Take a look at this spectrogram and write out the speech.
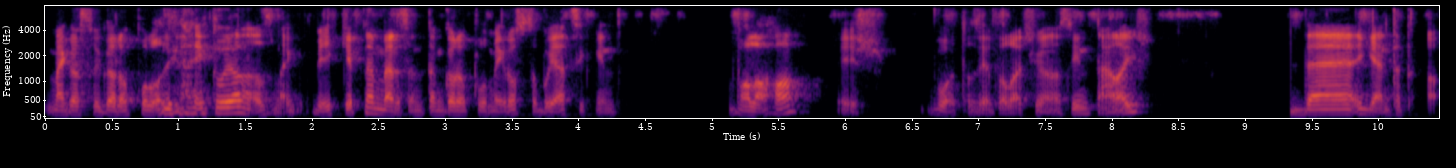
meg az, hogy Garoppolo irányítója, az meg végképp nem, mert szerintem Garoppolo még rosszabbul játszik, mint valaha, és volt azért alacsony a szint nála is. De igen, tehát a,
